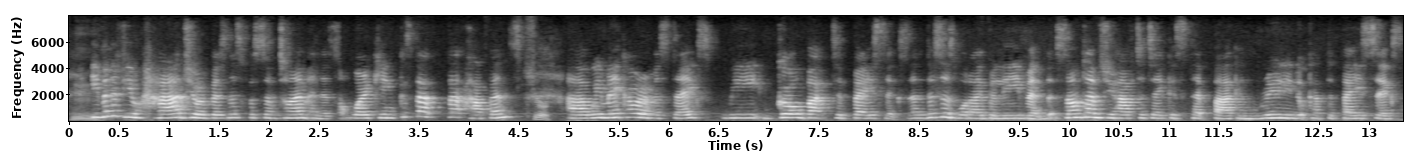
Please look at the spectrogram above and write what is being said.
Hmm. Even if you had your business for some time and it's not working, because that, that happens, sure. Uh, we make our mistakes, we go back to basics. And this is what I believe in that sometimes you have to take a step back and really look at the basics.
